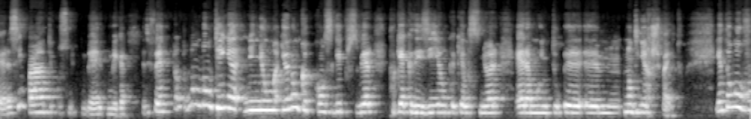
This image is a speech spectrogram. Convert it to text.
era simpático, o senhor comigo era diferente. Portanto, não, não tinha nenhuma, eu nunca consegui perceber porque é que diziam que aquele senhor era muito, eh, eh, não tinha respeito. Então houve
